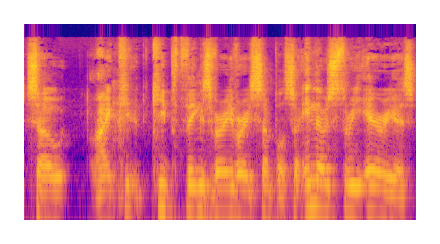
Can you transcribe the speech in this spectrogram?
So I keep things very, very simple. So in those three areas,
